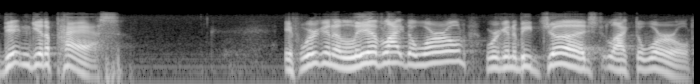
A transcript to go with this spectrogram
didn't get a pass. If we're going to live like the world, we're going to be judged like the world.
